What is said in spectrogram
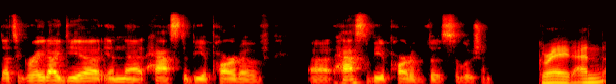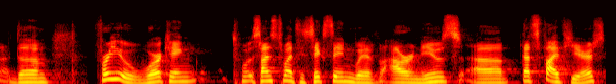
that's a great idea, and that has to be a part of uh, has to be a part of the solution. Great, and the for you working t- since 2016 with Our.News, uh, that's five years.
